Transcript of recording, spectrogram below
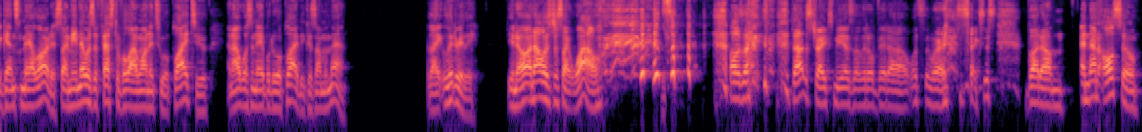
against male artists? I mean, there was a festival I wanted to apply to, and I wasn't able to apply because I'm a man. Like literally, you know, and I was just like, wow. I was like, that strikes me as a little bit uh what's the word? sexist. But um, and then also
